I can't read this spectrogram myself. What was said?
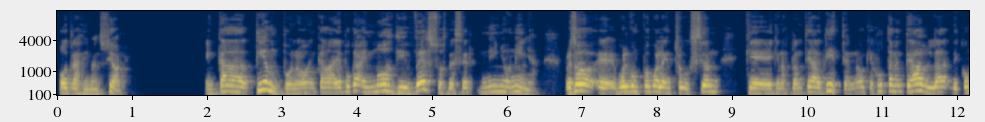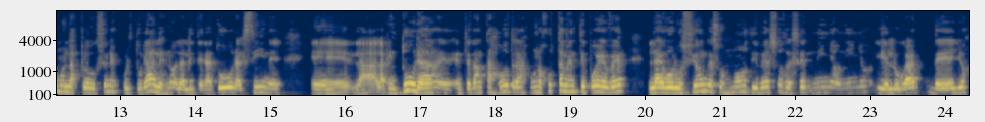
otras dimensiones. En cada tiempo, ¿no? en cada época, hay modos diversos de ser niño o niña. Por eso eh, vuelvo un poco a la introducción que, nos planteaba Cristian, ¿no? que justamente habla de cómo en las producciones culturales, ¿no? la literatura, el cine, eh, la, pintura, eh, entre tantas otras, uno justamente puede ver la evolución de esos modos diversos de ser niña o niño y el lugar de ellos,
